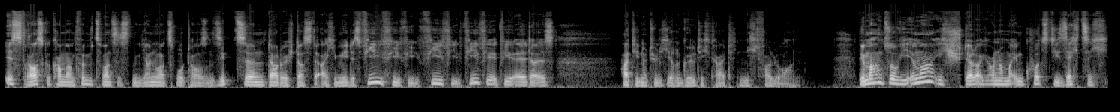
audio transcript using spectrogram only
Ist rausgekommen am 25. Januar 2017. Dadurch, dass der Archimedes viel, viel, viel, viel, viel, viel, viel, viel älter ist, hat die natürlich ihre Gültigkeit nicht verloren. Wir machen es so wie immer. Ich stelle euch auch noch mal eben kurz die 60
